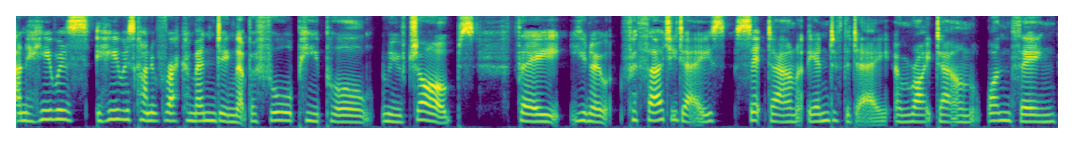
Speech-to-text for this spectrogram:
and he was he was kind of recommending that before people move jobs, they you know for thirty days sit down at the end of the day and write down one thing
